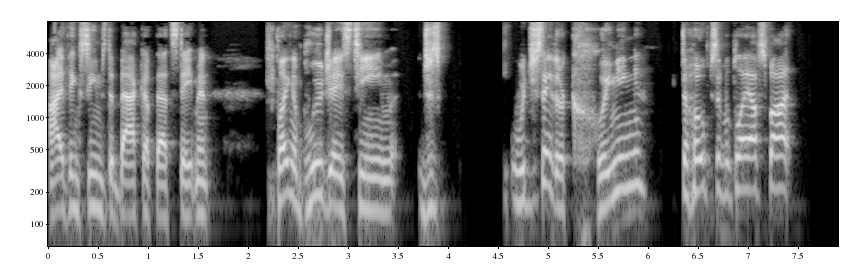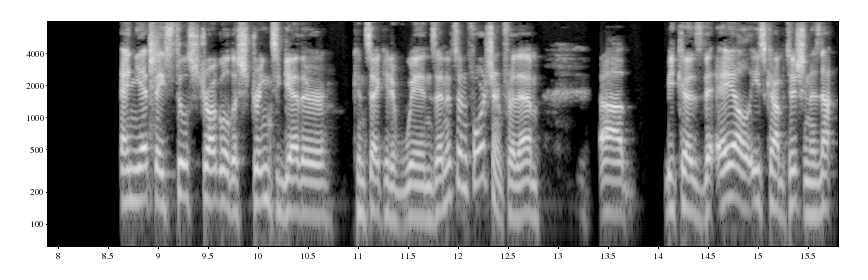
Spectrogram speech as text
I think seems to back up that statement. Playing a Blue Jays team, just would you say they're clinging to hopes of a playoff spot? And yet they still struggle to string together consecutive wins, and it's unfortunate for them uh, because the AL East competition has not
